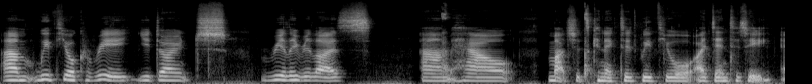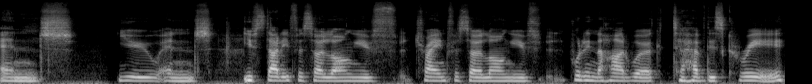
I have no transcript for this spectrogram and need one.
Um, with your career, you don't really realize um, how much it's connected with your identity and you and you've studied for so long you've trained for so long you've put in the hard work to have this career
